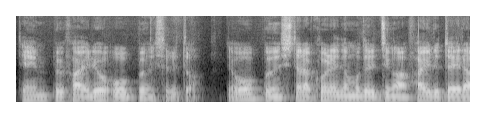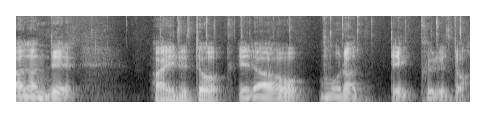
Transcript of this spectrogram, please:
temp file をオープンすると。でオープンしたらこれの戻り値がファイルとエラーなんでファイルとエラーをもらってくると。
